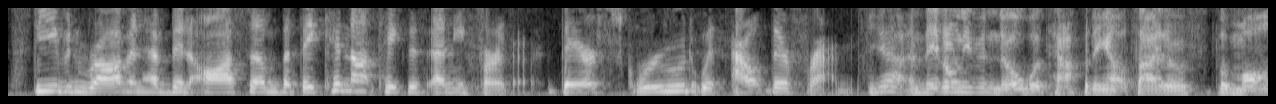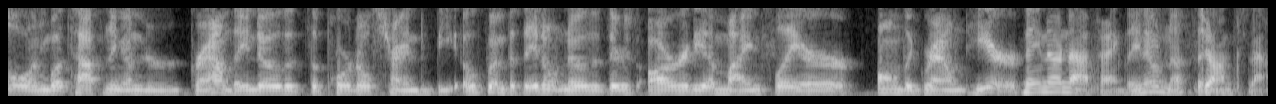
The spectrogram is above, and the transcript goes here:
Steve and Robin have been awesome, but they cannot take this any further. They are screwed without their friends. Yeah, and they don't even know what's happening outside of the mall and what's happening underground. They know that the portal's trying to be open, but they don't know that there's already a mind flayer on the ground here. They know nothing. They know nothing. Jon Snow.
